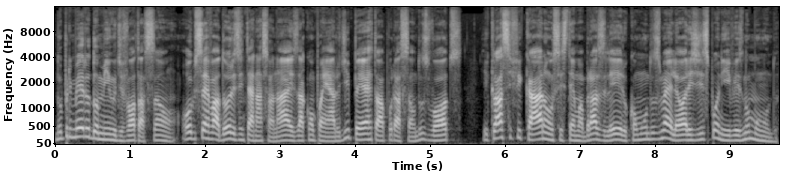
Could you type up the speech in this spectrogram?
No primeiro domingo de votação, observadores internacionais acompanharam de perto a apuração dos votos e classificaram o sistema brasileiro como um dos melhores disponíveis no mundo.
